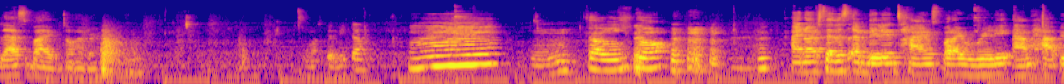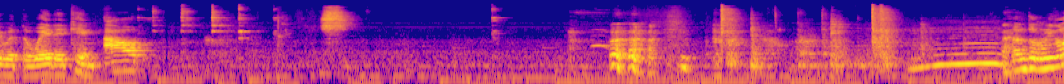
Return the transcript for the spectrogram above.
Last bite, don't ever. Más cremita. Mmm, Mm. I know I've said this a million times, but I really am happy with the way they came out. Shh. Mm, ¿Tanto ruido?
